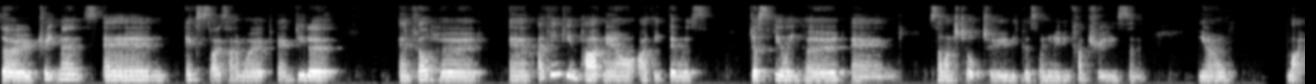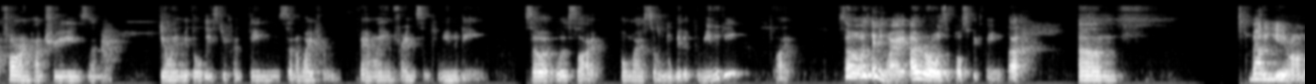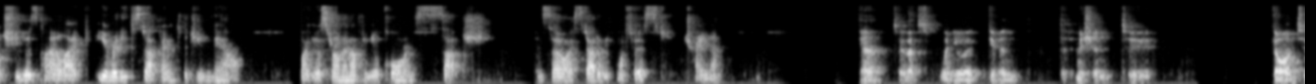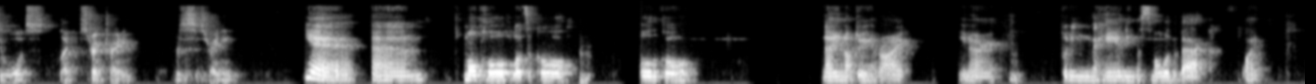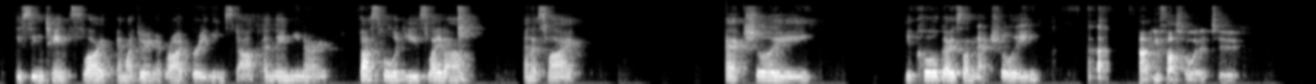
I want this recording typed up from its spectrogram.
so treatments and exercise homework and did it and felt heard. And I think in part now, I think there was just feeling heard and someone to talk to because when you're moving countries and, you know, like foreign countries and dealing with all these different things and away from family and friends and community. So it was like almost a little bit of community. Like, so it was, anyway, overall, was a positive thing. But um, about a year on, she was kind of like, You're ready to start going to the gym now. Like, you're strong enough in your core and such. And so I started with my first trainer. Yeah. So that's when you were given the permission to go on towards like strength training, resistance training. Yeah. Um, more core, lots of core, mm-hmm. all the core. No, you're not doing it right. You know, hmm. putting the hand in the small of the back, like this intense, like, am I doing it right? Breathing stuff. And then, you know, fast forward years later, and it's like, actually your call goes on naturally. uh, you fast forwarded to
